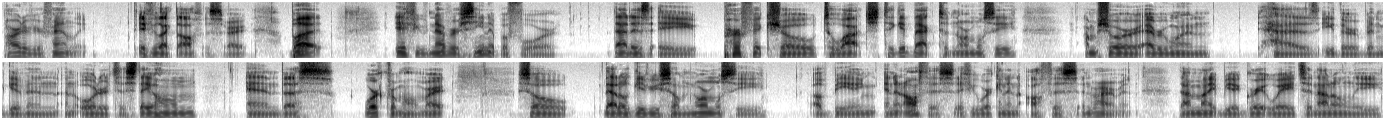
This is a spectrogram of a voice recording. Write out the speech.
part of your family if you like The Office, right? But if you've never seen it before, that is a perfect show to watch to get back to normalcy I'm sure everyone has either been given an order to stay home and thus work from home, right? So that'll give you some normalcy of being in an office if you work in an office environment. That might be a great way to not only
